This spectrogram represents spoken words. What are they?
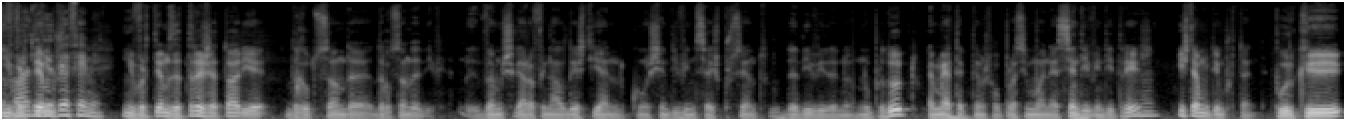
invertemos, invertemos a trajetória de redução da, de redução da dívida. Vamos chegar ao final deste ano com os 126% da dívida no, no, produto. A meta que temos para o próximo ano é 123%. Uhum. Isto é muito importante, porque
